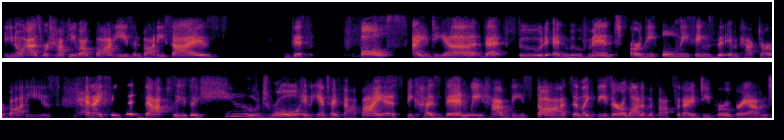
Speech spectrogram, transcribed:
you know, as we're talking about bodies and body size, this false idea that food and movement are the only things that impact our bodies. Yeah. And I think that that plays a huge role in anti fat bias because then we have these thoughts, and like these are a lot of the thoughts that I've deprogrammed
